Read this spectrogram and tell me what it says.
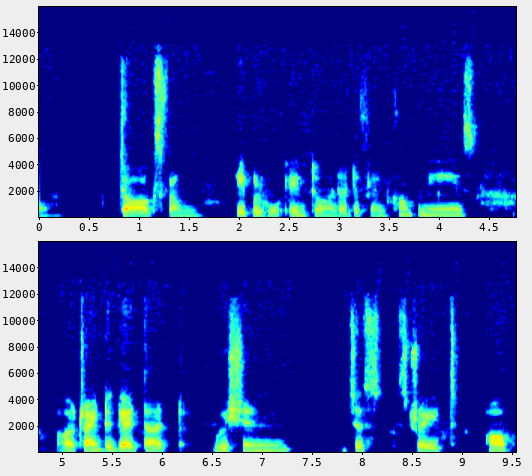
um, talks from people who interned at different companies uh, trying to get that vision just straight up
